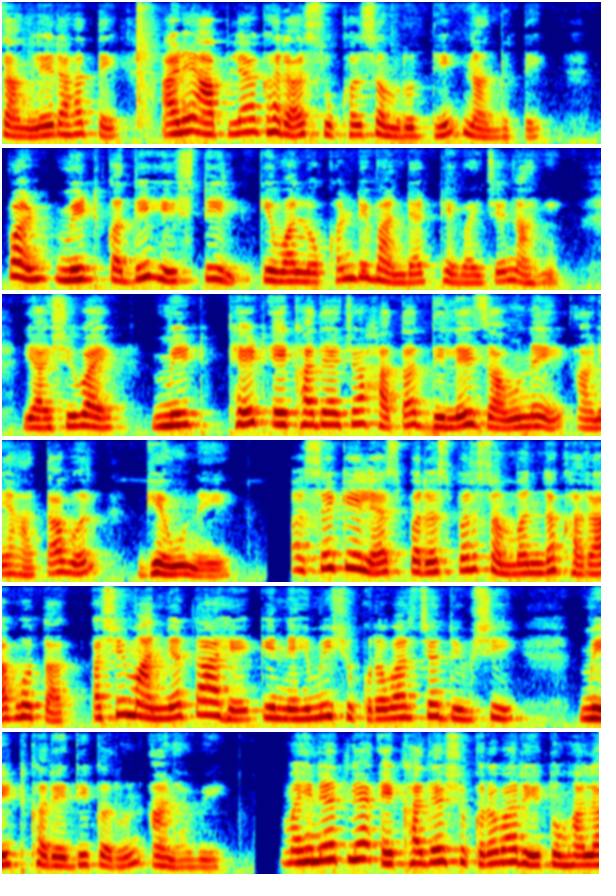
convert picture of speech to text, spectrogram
चांगले राहते आणि आपल्या घरात सुख समृद्धी नांदते. पण मीठ कधीही स्टील किंवा लोखंडी भांड्यात ठेवायचे नाही. याशिवाय मीठ थेट एखाद्याच्या हातात दिले जाऊ नये आणि हातावर घेऊ नये. असे केल्यास परस्पर संबंध खराब होतात. अशी मान्यता आहे की नेहमी शुक्रवारच्या दिवशी मीठ खरेदी करून आणावे. महिन्यातल्या एखाद्या शुक्रवारी तुम्हाला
